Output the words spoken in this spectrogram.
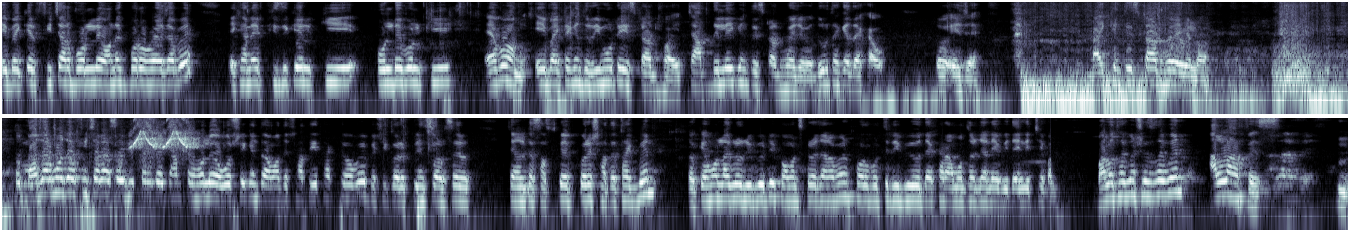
এই বাইকের ফিচার বললে অনেক বড় হয়ে যাবে। এখানে ফিজিক্যাল কি ফোল্ডেবল কি, এবং এই বাইকটা কিন্তু রিমোটে স্টার্ট হয়। চাপ দিলেই কিন্তু স্টার্ট হয়ে যাবে। দূর থেকে দেখাও। তো এই যে বাইক কিন্তু স্টার্ট হয়ে গেল। তো মজার মজার ফিচার আছে বিস্তারিত জানতে হলে অবশ্যই কিন্তু আমাদের সাথেই থাকতে হবে। বেশি করে প্রিন্সিপালসের চ্যানেলটা সাবস্ক্রাইব করে সাথে থাকবেন। তো কেমন লাগল রিভিউটি কমেন্টস করে জানাবেন। পরবর্তী রিভিউ দেখার আমন্ত্রণ জানিয়ে বিদায় নিচ্ছি। ভালো থাকবেন সুস্থ থাকবেন। আল্লাহ হাফেজ। হুম।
